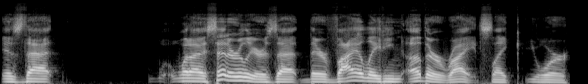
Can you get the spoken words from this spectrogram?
is that what I said earlier is that they're violating other rights, like your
